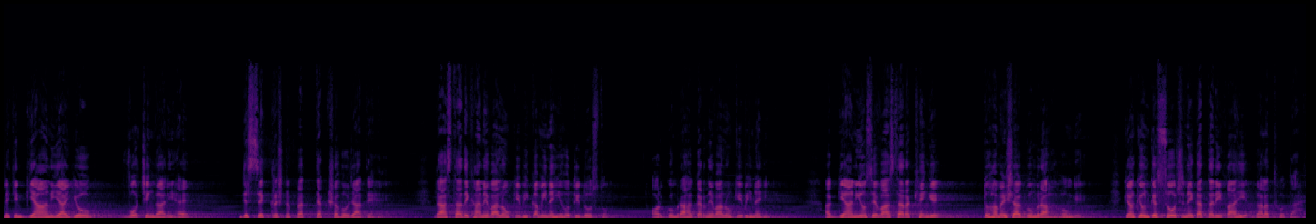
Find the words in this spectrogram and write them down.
लेकिन ज्ञान या योग वो चिंगारी है जिससे कृष्ण प्रत्यक्ष हो जाते हैं। रास्ता दिखाने वालों की भी कमी नहीं होती दोस्तों, और गुमराह करने वालों की भी नहीं। अज्ञानियों से वास्ता रखेंगे तो हमेशा गुमराह होंगे, क्योंकि उनके सोचने का तरीका ही गलत होता है।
